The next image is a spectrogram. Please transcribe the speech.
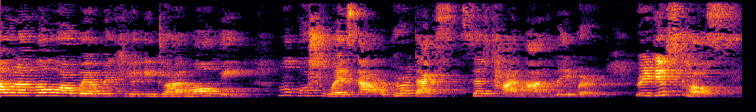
Our mower will make you enjoy mowing. Mobush with our products save time and labor, reduce costs.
